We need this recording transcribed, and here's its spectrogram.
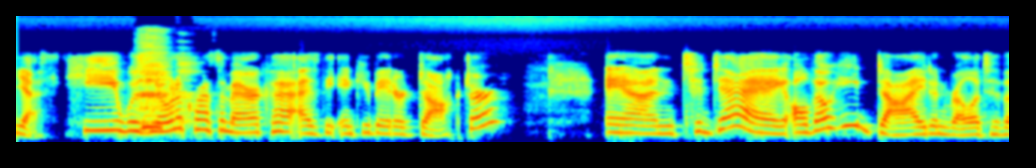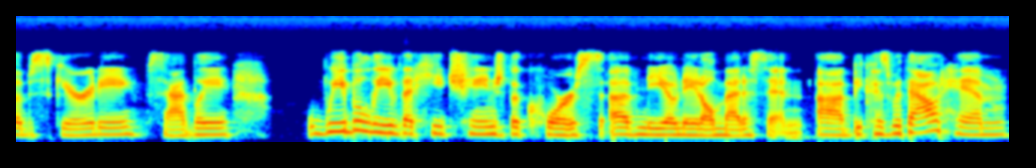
Yes, he was known across America as the incubator doctor. And today, although he died in relative obscurity, sadly, we believe that he changed the course of neonatal medicine uh, because without him,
